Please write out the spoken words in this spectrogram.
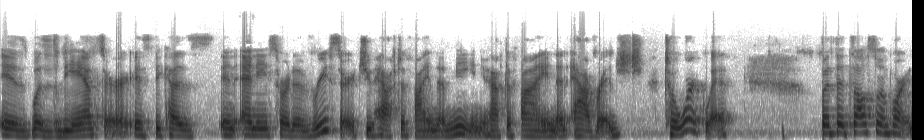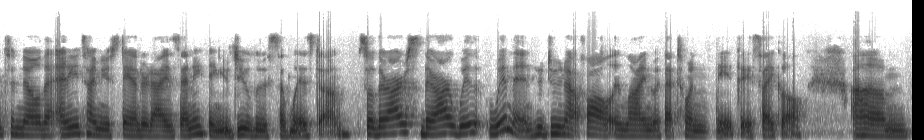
is was the answer is because in any sort of research you have to find a mean you have to find an average to work with but that's also important to know that anytime you standardize anything you do lose some wisdom. So there are there are wi- women who do not fall in line with that 28 day cycle. Um,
